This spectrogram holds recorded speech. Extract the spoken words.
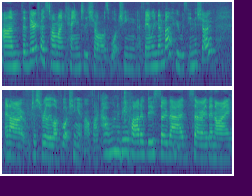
Um, the very first time I came to the show, I was watching a family member who was in the show, and I just really loved watching it. And I was like, I want to be a part of this so bad. So then I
